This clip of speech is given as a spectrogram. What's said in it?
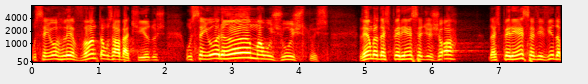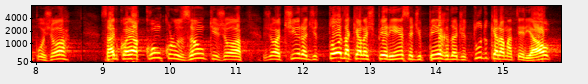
o Senhor levanta os abatidos, o Senhor ama os justos. Lembra da experiência de Jó? Da experiência vivida por Jó? Sabe qual é a conclusão que Jó, Jó tira de toda aquela experiência de perda de tudo que era material?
